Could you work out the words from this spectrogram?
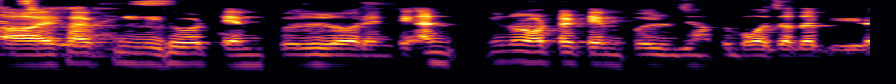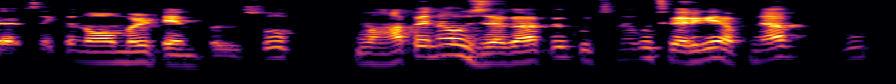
uh, that's if really I've been nice to a temple or anything, and you know, not a temple जहाँ पे बहुत ज्यादा भीड़ है, it's like a normal temple. So वहाँ पे ना उस जगह पे कुछ ना कुछ करके अपने आप वो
